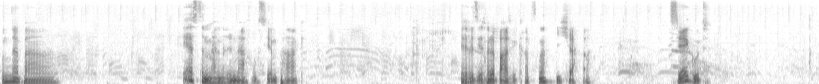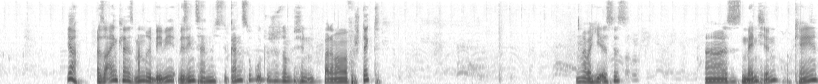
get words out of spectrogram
Wunderbar. Der erste Mandrill-Nachwuchs hier im Park. Ja, da wird sich erstmal der Bart gekratzt, ne? Ja. Sehr gut. Ja, also ein kleines Mandrill-Baby. Wir sehen es ja nicht so ganz so gut. Es ist noch ein bisschen bei der Mama versteckt. Aber hier ist es. Äh, es ist ein Männchen. Okay.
